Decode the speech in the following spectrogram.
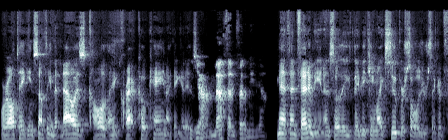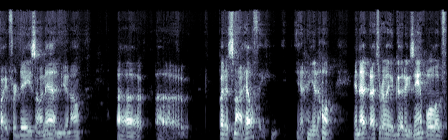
were all taking something that now is called, I think, crack cocaine, I think it is. Yeah, methamphetamine, yeah. Methamphetamine. And so they, they became like super soldiers. They could fight for days on end, you know. Uh, uh, but it's not healthy, you know. And that, that's really a good example of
